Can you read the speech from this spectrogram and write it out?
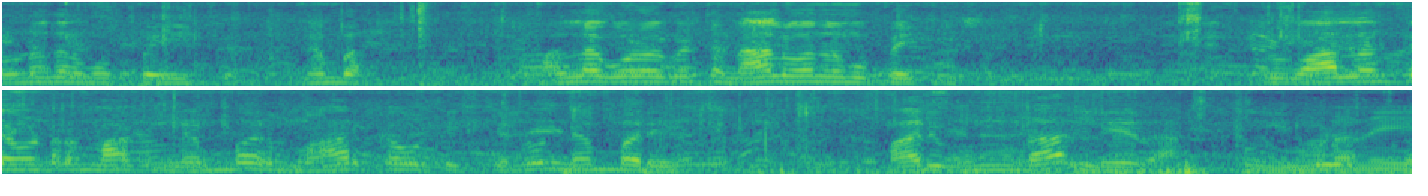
రెండు వందల ముప్పై నెంబర్. మళ్ళీ కూడా పెడితే నాలుగు వందల ముప్పై ఇప్పుడు వాళ్ళంతా ఏమంటారు మాకు నెంబర్ మార్క్ అవుట్ ఇచ్చారు నెంబర్ ఇచ్చారు. మరి ఉందా లేదా? నేను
